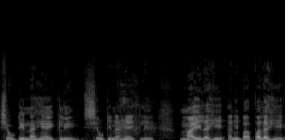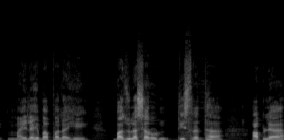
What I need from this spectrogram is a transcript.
शेवटी नाही ऐकली शेवटी नाही ऐकली. माईलाही आणि बापालाही माईलाही बापालाही बाजूला सारून ती श्रद्धा आपल्या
